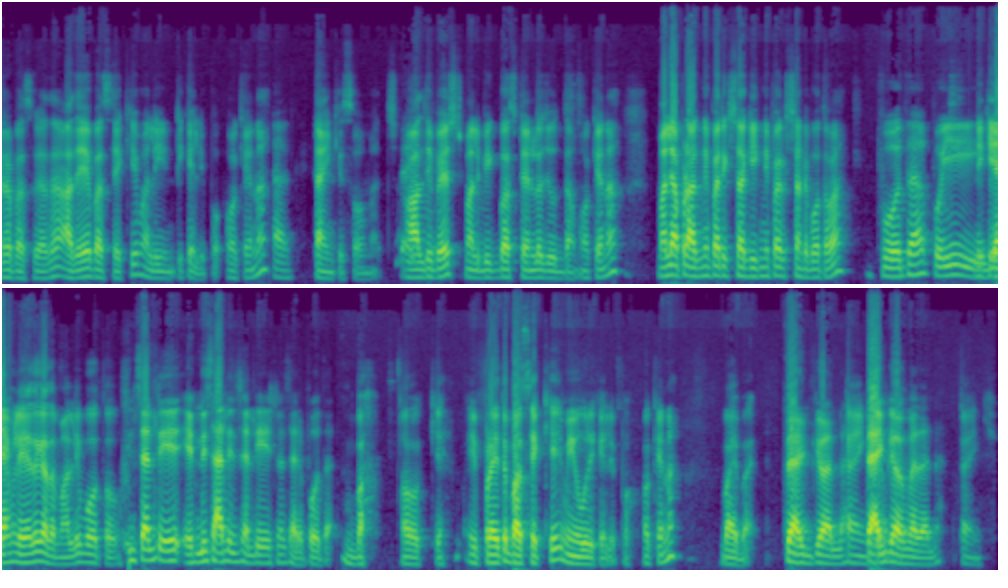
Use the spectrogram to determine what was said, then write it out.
ఎర్ర బస్ కదా? అదే బస్ ఎక్కి మళ్ళీ ఇంటికి వెళ్ళిపో ఓకేనా. Thank you so much. All the best. మళ్ళీ బిగ్ బాస్ టెన్లో చూద్దాం ఓకేనా? మళ్ళీ అప్పుడు అగ్ని పరీక్ష గిగ్ని పరీక్ష అంటే పోతావా? పోతా పోయి నీకేం లేదు కదా మళ్ళీ పోతావు. ఇన్సల్ట్ ఎన్నిసార్లు ఇన్సల్ట్ చేసినా సరిపోతా. బా ఓకే. ఇప్పుడైతే బస్ ఎక్కి మీ ఊరికి వెళ్ళిపో ఓకేనా? Bye bye. థ్యాంక్ యూ అన్న. థ్యాంక్ యూ అహ్మద్ అన్న. Thank you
